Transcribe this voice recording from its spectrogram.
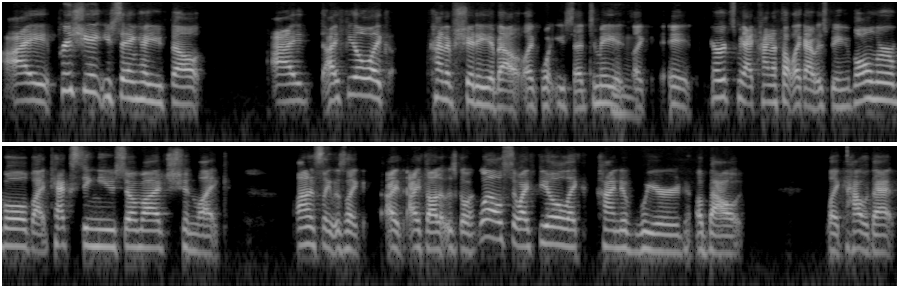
I appreciate you saying how you felt. I I feel like kind of shitty about like what you said to me. Mhm. It, like it hurts me. I kind of felt like I was being vulnerable by texting you so much, and like honestly, it was like I I thought it was going well, so I feel like kind of weird about like how that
